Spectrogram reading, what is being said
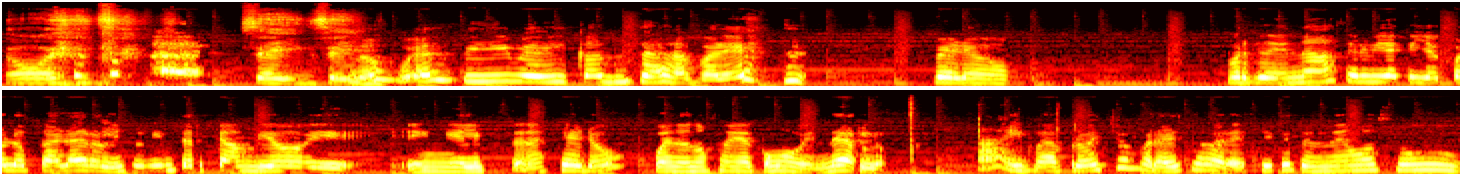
No, No fue así, me di contra la pared. Pero, porque de nada servía que yo colocara, realizar un intercambio eh, en el extranjero cuando no sabía cómo venderlo. Ah, y aprovecho para eso para decir que tenemos un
